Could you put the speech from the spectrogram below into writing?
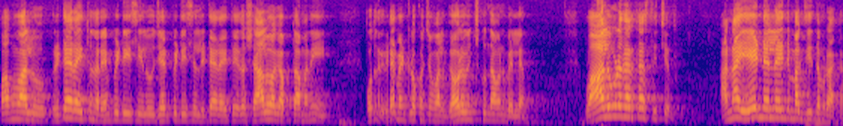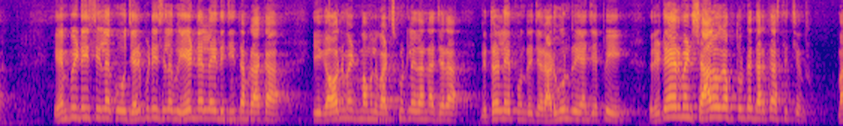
పాపం వాళ్ళు రిటైర్ అవుతున్నారు. ఎంపీటీసీలు జెడ్పీటీసీలు రిటైర్ అయితే ఏదో షాలువా కప్తామని పోతున్నారు. రిటైర్మెంట్లో కొంచెం వాళ్ళు గౌరవించుకుందామని వెళ్ళాం. వాళ్ళు కూడా దరఖాస్తు ఇచ్చారు. అన్న ఏడు నెలలైంది మాకు జీతం రాక. ఎంపీటీసీలకు జడ్పీటీసీలకు ఏడు నెలలైంది జీతం రాక. ఈ గవర్నమెంట్ మమ్మల్ని పట్టించుకుంటలేదన్న జర నిద్రలేపుండ్రి జర అడుగుండ్రి అని చెప్పి రిటైర్మెంట్ షాలో కప్పుతుంటే దరఖాస్తు ఇచ్చిండ్రు. మా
